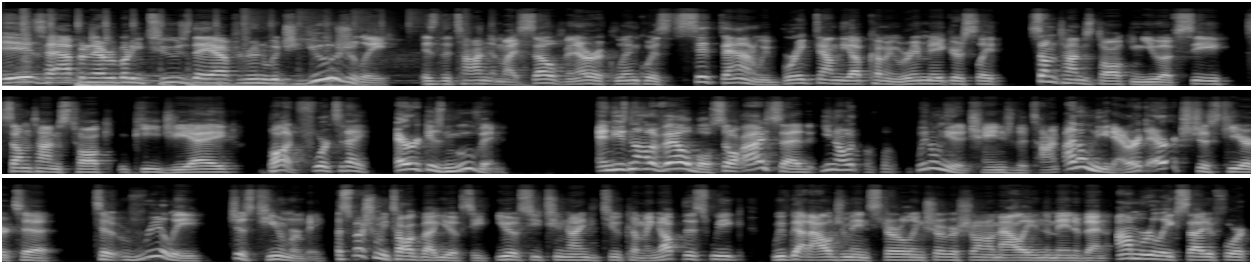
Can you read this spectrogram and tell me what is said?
is happening, everybody? Tuesday afternoon, which usually is the time that myself and Eric Lindquist sit down. We break down the upcoming Reignmaker slate, sometimes talking UFC, sometimes talking PGA. But for today, Eric is moving and he's not available. So I said, you know? We don't need to change the time. I don't need Eric. Eric's just here to to really just humor me, especially when we talk about UFC. UFC 292 coming up this week. We've got Aljamain Sterling, Sugar Sean O'Malley in the main event. I'm really excited for it.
